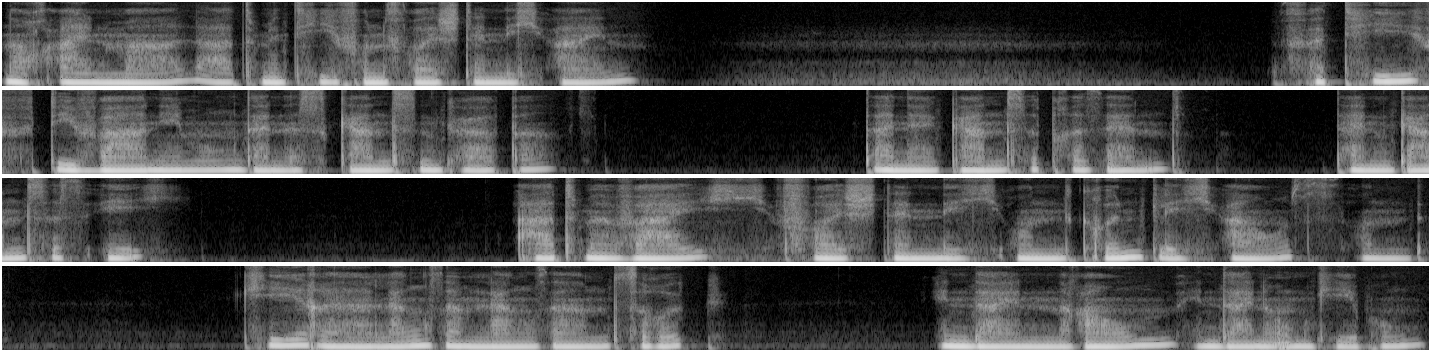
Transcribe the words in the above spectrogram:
Noch einmal atme tief und vollständig ein. Vertief die Wahrnehmung deines ganzen Körpers, deine ganze Präsenz, dein ganzes Ich. Atme weich, vollständig und gründlich aus und kehre langsam, langsam zurück in deinen Raum, in deine Umgebung.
